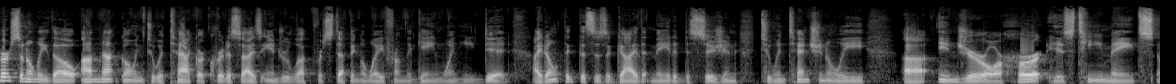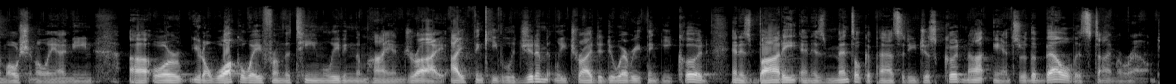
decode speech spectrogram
Personally, though, I'm not going to attack or criticize Andrew Luck for stepping away from the game when he did. I don't think this is a guy that made a decision to intentionally uh, injure or hurt his teammates emotionally. I mean, uh, or you know, walk away from the team, leaving them high and dry. I think he legitimately tried to do everything he could, and his body and his mental capacity just could not answer the bell this time around.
